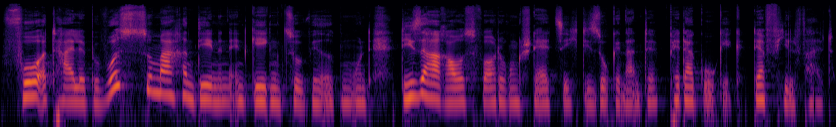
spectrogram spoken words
Vorurteile bewusst zu machen, denen entgegenzuwirken. Und dieser Herausforderung stellt sich die sogenannte Pädagogik der Vielfalt.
